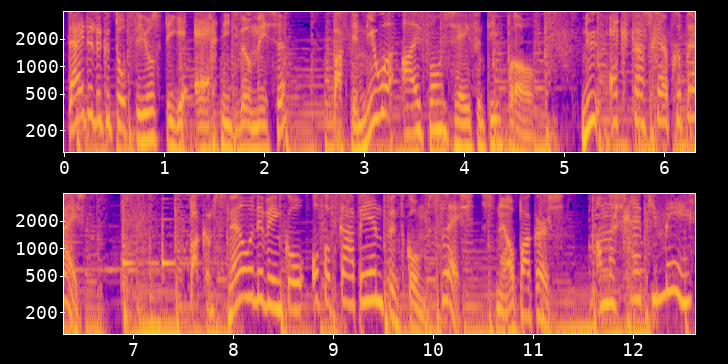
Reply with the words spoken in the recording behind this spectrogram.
Tijdelijke topdeals die je echt niet wil missen? Pak de nieuwe iPhone 17 Pro. Nu extra scherp geprijsd. Pak hem snel in de winkel of op kpn.com snelpakkers. Anders grijp je mis.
